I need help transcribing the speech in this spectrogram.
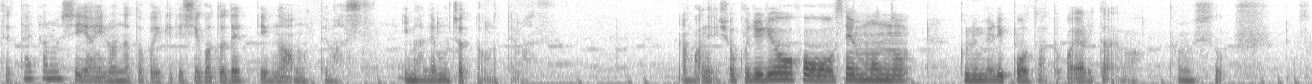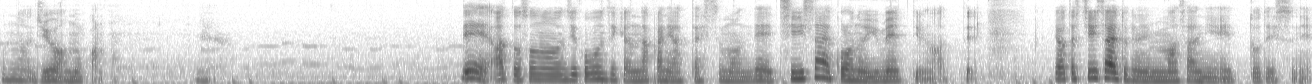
絶対楽しいやんいろんなとこ行けて仕事でっていうのは思ってます。今でもちょっと思ってます。なんかね食事療法専門のグルメリポーターとかやりたいわ。楽しそう。そんな需要あんのかな。ね。であとその自己分析の中にあった質問で小さい頃の夢っていうのがあって。で私小さい時のまさにえっとですね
